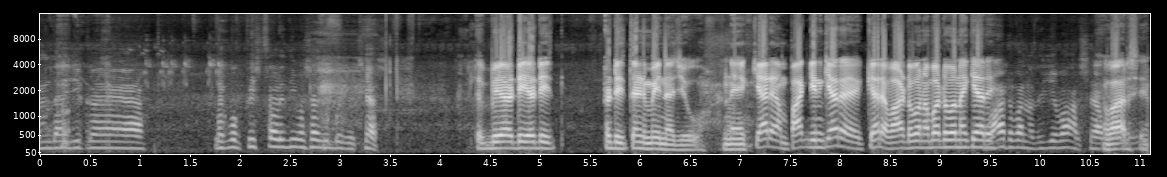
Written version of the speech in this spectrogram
અંદાજિત કે લગભગ પિસ્તાળીસ દિવસ આજુબાજુ થયા છે. એટલે બે અઢી અઢી અઢી ત્રણ મહિના જેવું. ને ક્યારે આમ પાકીને ક્યારે? ક્યારે વાઢવાના બાટવાના ક્યારે? વાર છે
